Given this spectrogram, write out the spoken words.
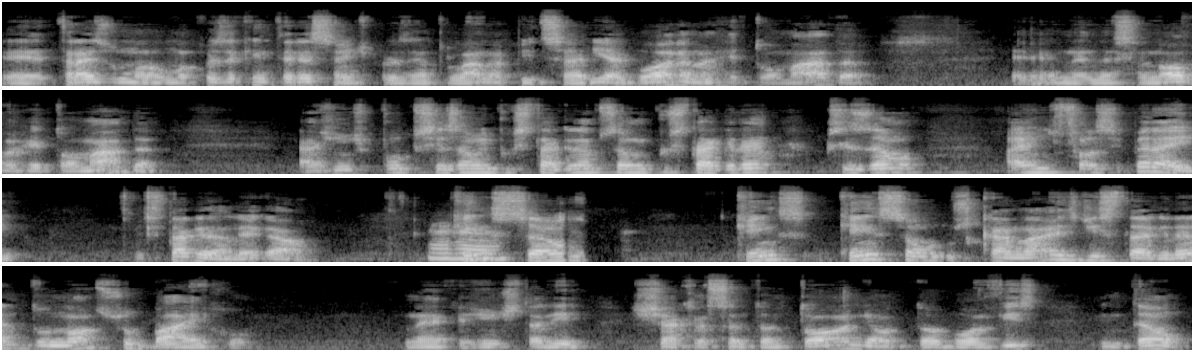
é, traz uma, uma coisa que é interessante. Por exemplo, lá na pizzaria, agora na retomada, é, né, nessa nova retomada, a gente, pô, precisamos ir para o Instagram, precisamos ir para o Instagram, precisamos... Aí a gente falou assim, peraí, Instagram, legal. Uhum. Quem são quem, quem são os canais de Instagram do nosso bairro? Né? Que a gente está ali, Chácara Santo Antônio, Alto Boa Vista. Então,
